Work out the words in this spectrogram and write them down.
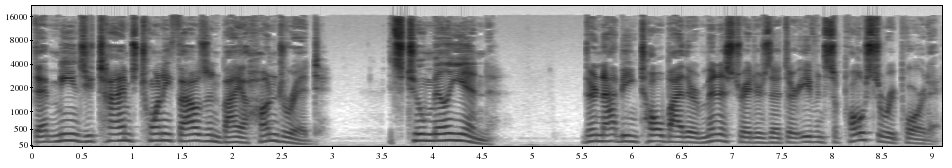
That means you times 20,000 by 100. It's 2 million. They're not being told by their administrators that they're even supposed to report it.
